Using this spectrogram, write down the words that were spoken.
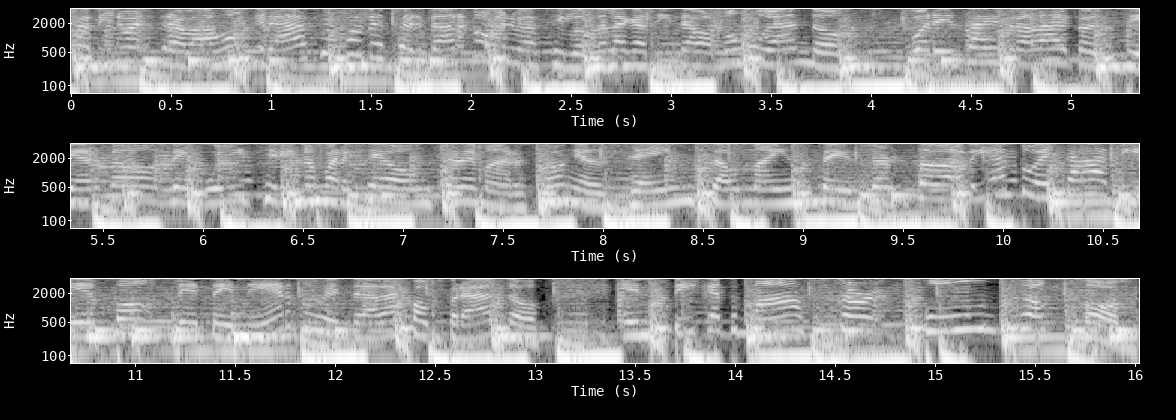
Camino al trabajo, gracias por despertar con el vacilón de la gatita. Vamos jugando por esas entradas al concierto de Willy Chirino para este 11 de marzo en el James L9 Center. Todavía tú estás a tiempo de tener tus entradas comprando en ticketmaster.com.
